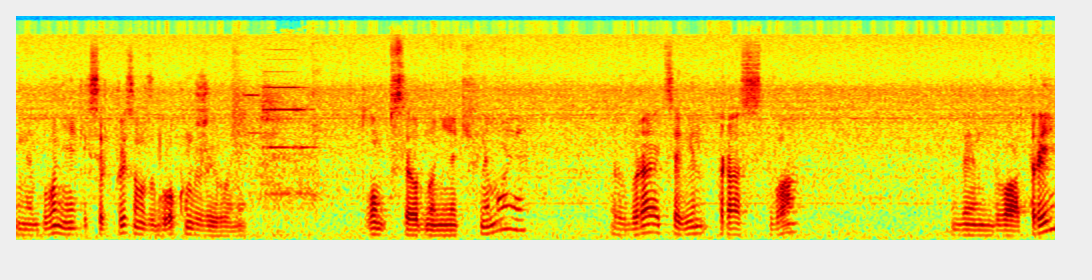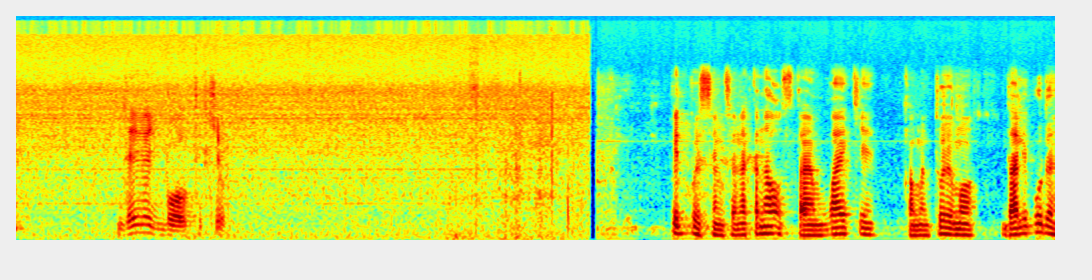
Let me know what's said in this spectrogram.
і не було ніяких сюрпризів з блоком живлення. Пломб все одно ніяких немає. Розбирається він раз, два, один, два, три, дев'ять болтиків. Підписуємося на канал, ставимо лайки, коментуємо. Далі буде.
